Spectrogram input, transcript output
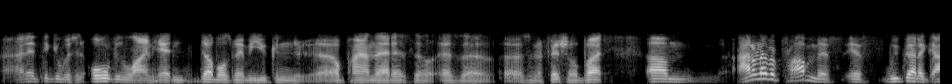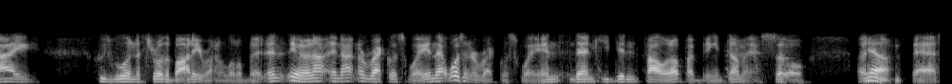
I didn't think it was an over the line hit. And doubles, maybe you can uh, opine on that as the as a as an official. But um, I don't have a problem if if we've got a guy who's willing to throw the body around a little bit, and you know, not and not in a reckless way, and that wasn't a reckless way, and then he didn't follow it up by being a dumbass. So, a Yeah. dumbass.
